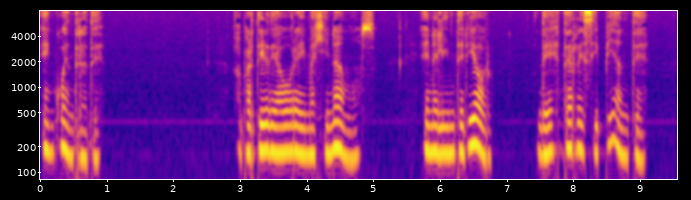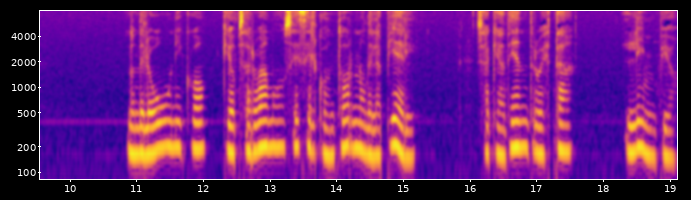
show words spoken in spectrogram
Encuéntrate. A partir de ahora imaginamos en el interior de este recipiente donde lo único que observamos es el contorno de la piel, ya que adentro está limpio,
